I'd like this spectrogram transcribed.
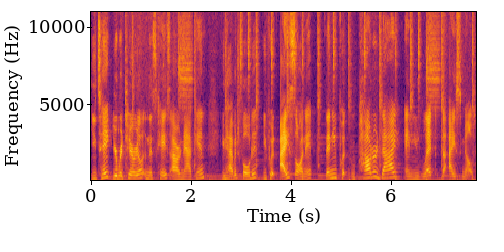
You take your material, in this case, our napkin, you have it folded, you put ice on it, then you put some powder dye and you let the ice melt.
